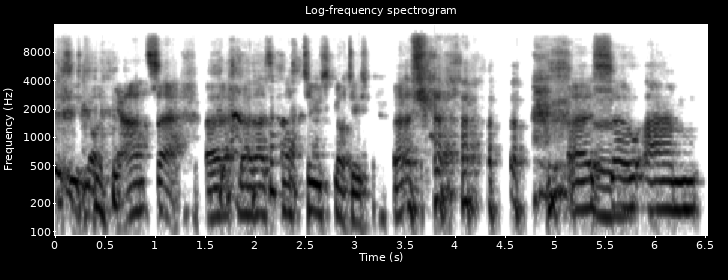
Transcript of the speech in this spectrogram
this is not the answer. Uh, no, that's, that's too Scottish. uh, so, um,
